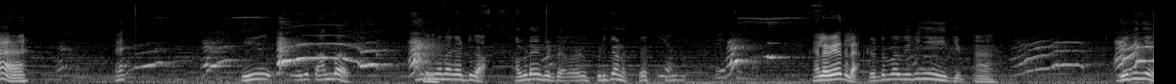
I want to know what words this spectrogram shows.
ആ ഈ ഒരു കമ്പ് ഇങ്ങനെ കെട്ടുക. അവിടെയും കെട്ടുക. അത് അല്ല വേദല കെട്ടുമ്പോ വിരിഞ്ഞ് നിൽക്കും. വിരിഞ്ഞ്.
